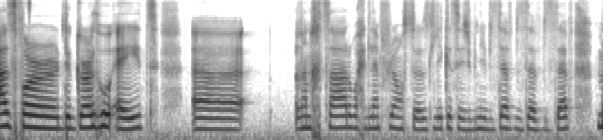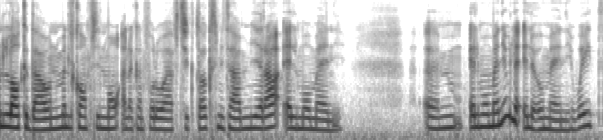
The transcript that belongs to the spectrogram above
As for the girl who ate, uh, غنختار واحد ال influenceuse اللي كتعجبني بزاف بزاف بزاف من lockdown من ال confinement أنا كن follow ها في تيك توك سميتها ميرا الموماني. الموماني ولا العماني؟ wait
